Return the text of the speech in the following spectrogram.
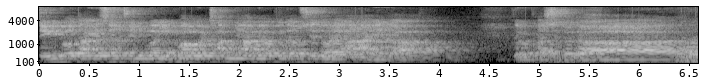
저희도 땅에서 주님의 영광을 참여하며 끝없이 노래하나이다. 거룩하시도다.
